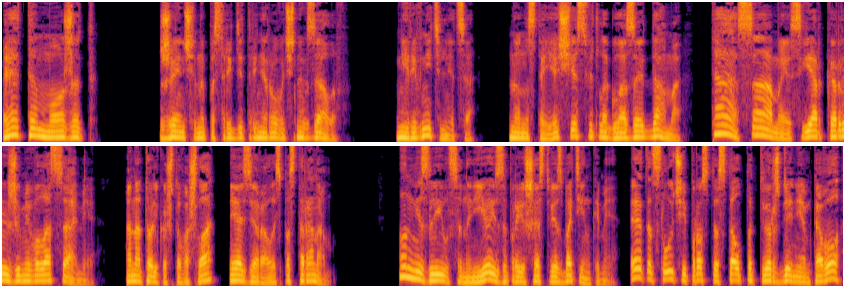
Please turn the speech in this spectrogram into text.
это может... Женщина посреди тренировочных залов. Не ревнительница, но настоящая светлоглазая дама, та самая с ярко-рыжими волосами. Она только что вошла и озиралась по сторонам. Он не злился на нее из-за происшествия с ботинками. Этот случай просто стал подтверждением того,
